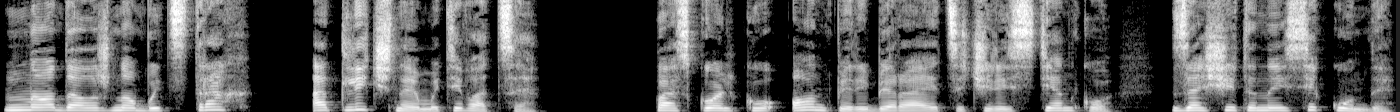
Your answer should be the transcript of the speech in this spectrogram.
но должно быть страх — отличная мотивация. Поскольку он перебирается через стенку за считанные секунды,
